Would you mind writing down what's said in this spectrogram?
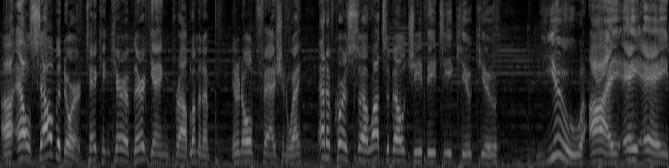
Uh, El Salvador taking care of their gang problem in, a, in an old fashioned way. And of course, uh, lots of LGBTQ UIAA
